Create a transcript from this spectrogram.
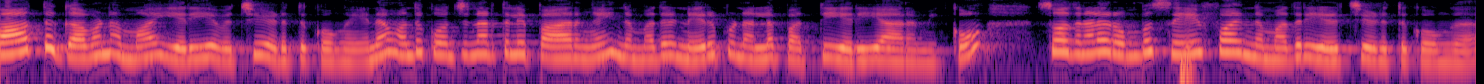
பார்த்து கவனமாக எரிய வச்சு எடுத்துக்கோங்க. ஏன்னா வந்து கொஞ்ச நேரத்தில் பாருங்கள் இந்த மாதிரி நெருப்பு நல்லா பற்றி எரிய ஆரம்பிக்கும். ஸோ அதனால் ரொம்ப சேஃபாக இந்த மாதிரி எரிச்சு எடுத்துக்கோங்க.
